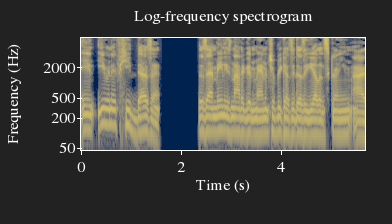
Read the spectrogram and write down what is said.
And even if he doesn't, does that mean he's not a good manager because he doesn't yell and scream? I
